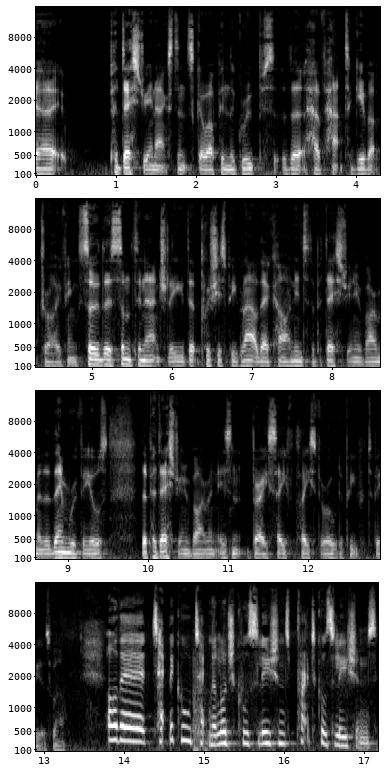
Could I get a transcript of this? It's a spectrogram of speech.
uh, pedestrian accidents go up in the groups that have had to give up driving. So there's something actually that pushes people out of their car and into the pedestrian environment that then reveals the pedestrian environment isn't a very safe place for older people to be as well. Are there technical, technological solutions, practical solutions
